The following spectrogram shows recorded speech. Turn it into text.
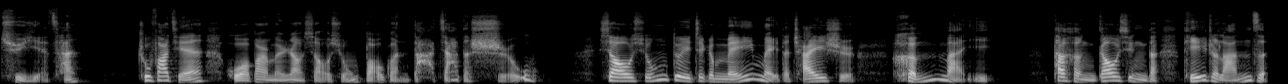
去野餐。出发前，伙伴们让小熊保管大家的食物。小熊对这个美美的差事很满意，他很高兴的提着篮子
